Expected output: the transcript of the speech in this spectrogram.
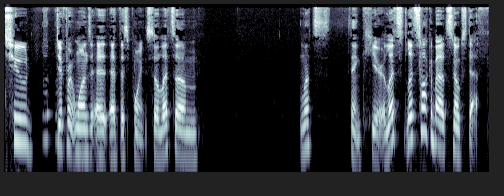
two different ones at, at this point. So let's um let's think here. Let's let's talk about Snoke's death.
